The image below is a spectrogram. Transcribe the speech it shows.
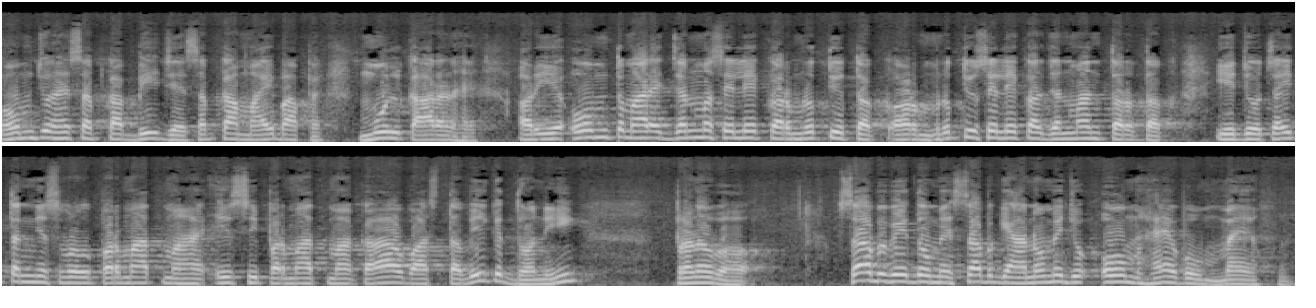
ओम जो है सबका बीज है, सबका माई बाप है, मूल कारण है। और ये ओम तुम्हारे जन्म से लेकर मृत्यु तक और मृत्यु से लेकर जन्मांतर तक, ये जो चैतन्य स्वरूप परमात्मा है, इसी परमात्मा का वास्तविक ध्वनि प्रणव सब वेदों में, सब ज्ञानों में जो ओम है वो मैं हूँ।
